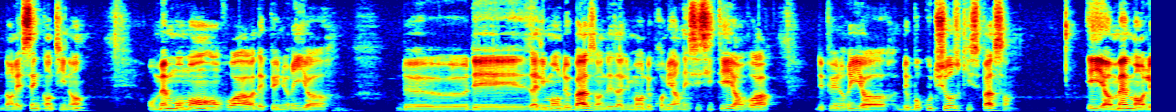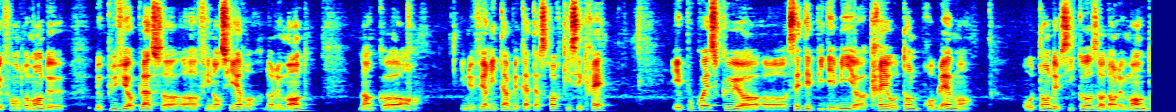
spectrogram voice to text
dans les cinq continents. Au même moment, on voit des pénuries de, des aliments de base, hein, des aliments de première nécessité. On voit des pénuries euh, de beaucoup de choses qui se passent. Et même l'effondrement de, de, plusieurs places euh, euh, financières dans le monde. Donc, une véritable catastrophe qui s'est créée. Et pourquoi est-ce que cette épidémie crée autant de problèmes, autant de psychoses dans le monde?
